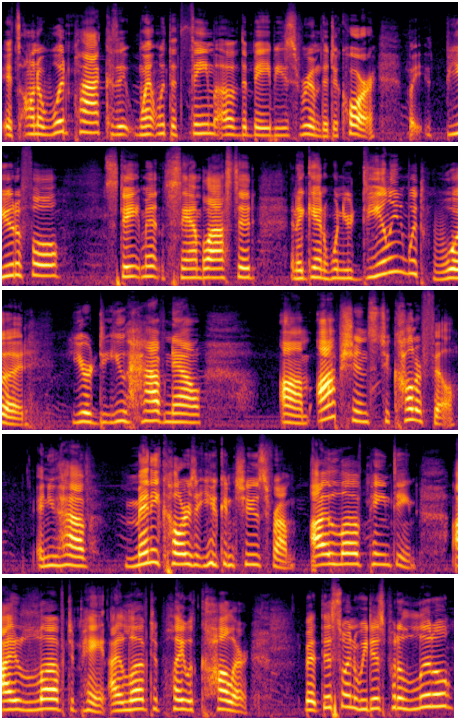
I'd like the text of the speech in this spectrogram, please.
It's on a wood plaque because it went with the theme of the baby's room, the decor. But beautiful statement, sandblasted. And again, when you're dealing with wood, you're, you have now um, options to color fill. And you have many colors that you can choose from. I love painting. I love to paint. I love to play with color. But this one, we just put a little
